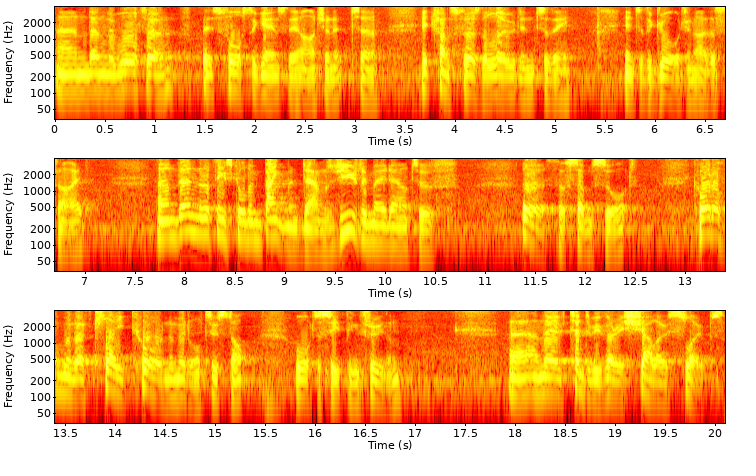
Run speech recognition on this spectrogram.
And then the water is forced against the arch, and it uh, it transfers the load into the into the gorge on either side. And then there are things called embankment dams, which are usually made out of earth of some sort, quite often with a clay core in the middle to stop water seeping through them and they tend to be very shallow slopes.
